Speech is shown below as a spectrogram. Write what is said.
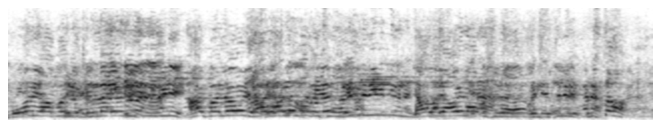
మోని వ్యాపారం నాకు పల్లె యాభై యాభై నాకు వచ్చినాయి. యాభై యాభై నాకు వచ్చినాయి. ఇస్తా ఇస్తా ఏ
